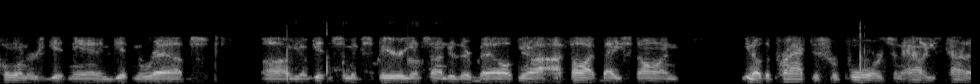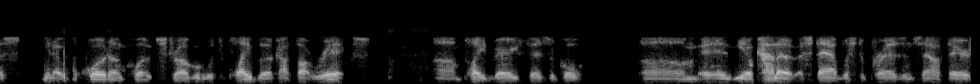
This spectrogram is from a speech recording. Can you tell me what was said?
corners getting in and getting reps, uh, you know, getting some experience under their belt. You know, I, I thought based on, you know, the practice reports and how he's kind of, you know, quote unquote struggled with the playbook, I thought Ricks um, played very physical um, and you know, kind of established a presence out there.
